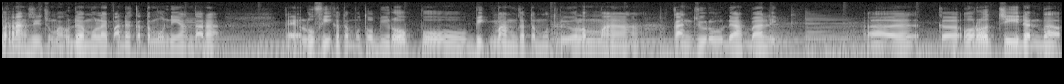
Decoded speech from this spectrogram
perang sih cuma udah mulai pada ketemu nih antara kayak Luffy ketemu Tobiropo, Big Mom ketemu Trio Lemah, Kanjuro udah balik uh, ke Orochi dan ba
